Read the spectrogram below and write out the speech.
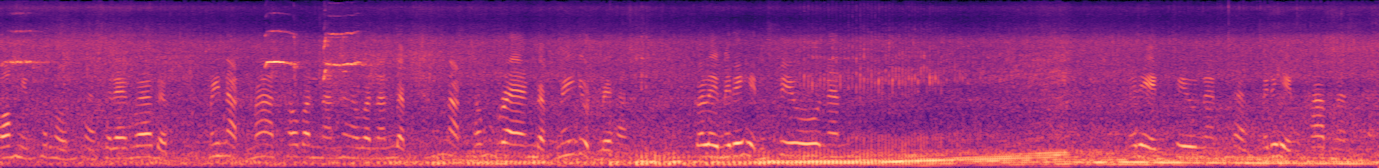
มองเห็นถนนค่ะ แสดงว่าแบบไม่หนักมากเท่าวันนั้นค่ะวันนั้นแบบ หนักทั้งแรงแบบไม่หยุดเลยค่ะ ก็เลยไม่ได้เห็น feel นั้น ไม่ได้เห็น feel นั้นค่ะ ไม่ได้เห็นภาพนั้นค่ะ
